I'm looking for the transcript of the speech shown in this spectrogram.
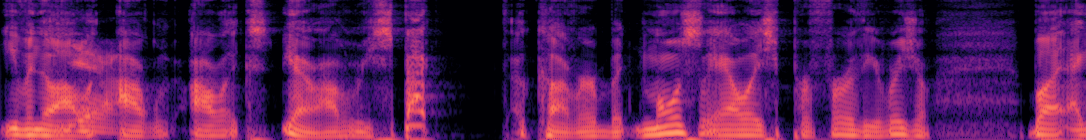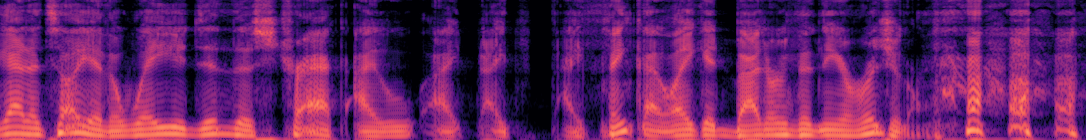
even though I'll yeah. I'll, I'll, I'll you know, I'll respect a cover, but mostly I always prefer the original. But I got to tell you, the way you did this track, I, I I I think I like it better than the original.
